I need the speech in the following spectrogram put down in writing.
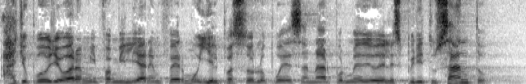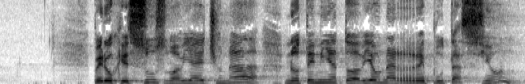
Ah, yo puedo llevar a mi familiar enfermo y el pastor lo puede sanar por medio del Espíritu Santo. Pero Jesús no había hecho nada, no tenía todavía una reputación.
